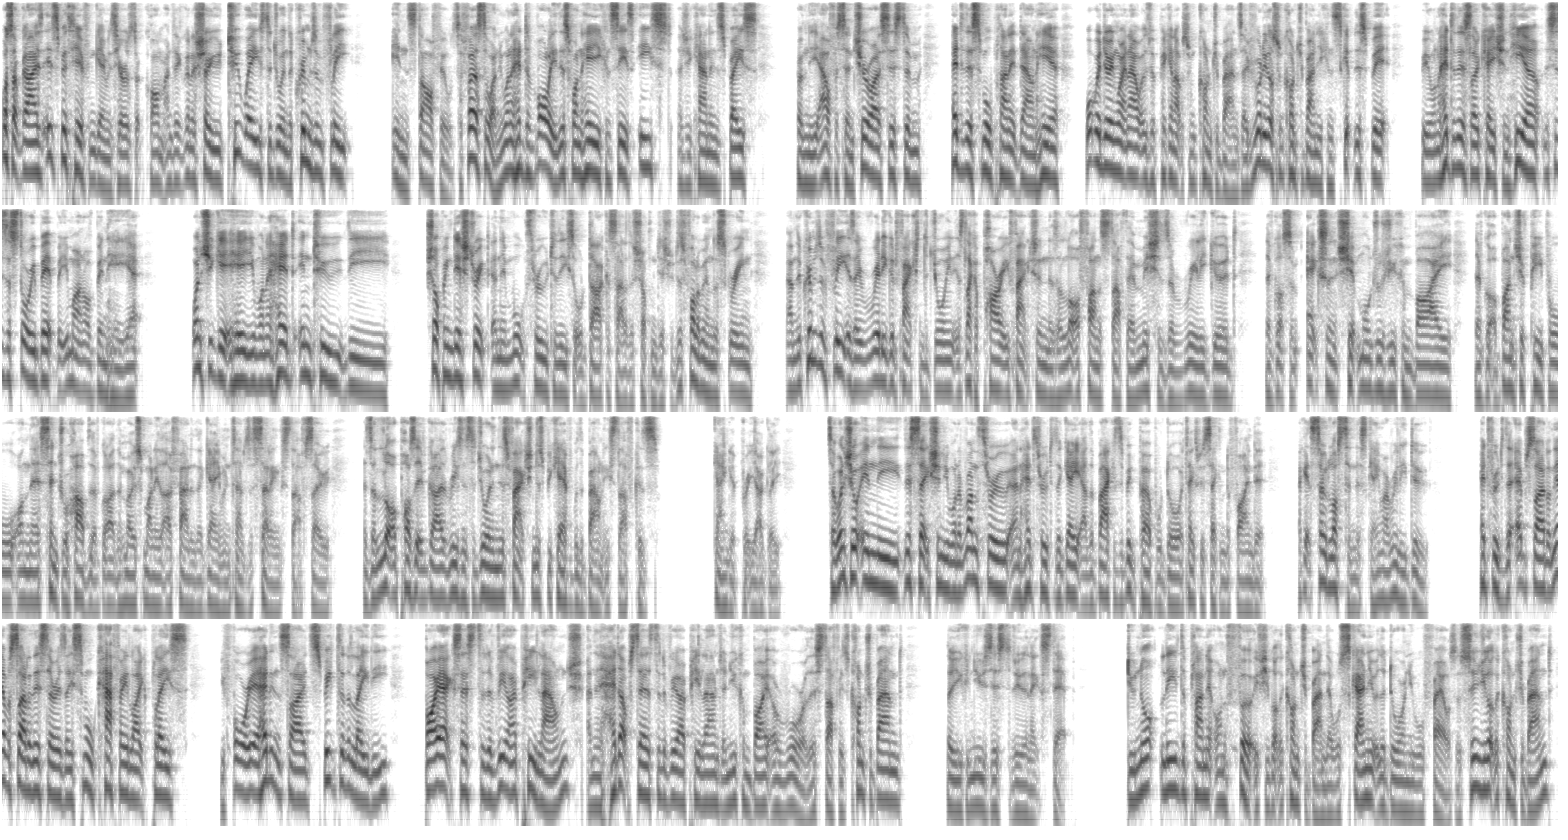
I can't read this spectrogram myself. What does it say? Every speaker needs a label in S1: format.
S1: What's up guys, it's Smith here from GamersHeroes.com and I'm going to show you two ways to join the Crimson Fleet in Starfield. So first one, you want to head to Volii. This one here you can see it's east as you can in space from the Alpha Centauri system. Head to this small planet down here. What we're doing right now is we're picking up some contraband. So if you've already got some contraband you can skip this bit, but you want to head to this location here. This is a story bit but you might not have been here yet. Once you get here you want to head into the shopping district and then walk through to the sort of darker side of the shopping district. Just follow me on the screen um, the Crimson Fleet is a really good faction to join. It's like a pirate faction. There's a lot of fun stuff. Their missions are really good. They've got some excellent ship modules you can buy. They've got a bunch of people on their central hub that have got like, the most money that I've found in the game in terms of selling stuff. So there's a lot of positive guys reasons to join in this faction. Just be careful with the bounty stuff because it can get pretty ugly. So once you're in the this section, you want to run through and head through to the gate at the back. It's a big purple door. It takes me a second to find it. I get so lost in this game. I really do. Head through to the Ebbside. On the other side of this, there is a small cafe-like place. Euphoria. Head inside, speak to the lady, buy access to the VIP lounge, and then head upstairs to the VIP lounge, and you can buy Aurora. This stuff is contraband, so you can use this to do the next step. Do not leave the planet on foot if you've got the contraband. They will scan you at the door and you will fail. So as soon as you've got the contraband,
